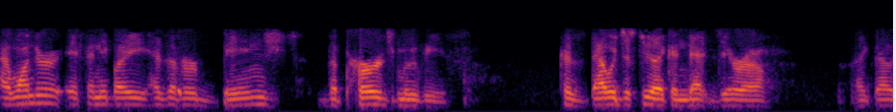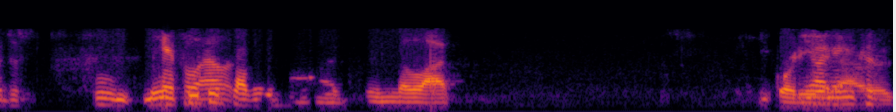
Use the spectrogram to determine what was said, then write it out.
I wonder if anybody has ever binged the Purge movies, because that would just be like a net zero. Like that would just Well, Cancel out. Probably in the last forty-eight You know I mean? 'Cause- hours.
